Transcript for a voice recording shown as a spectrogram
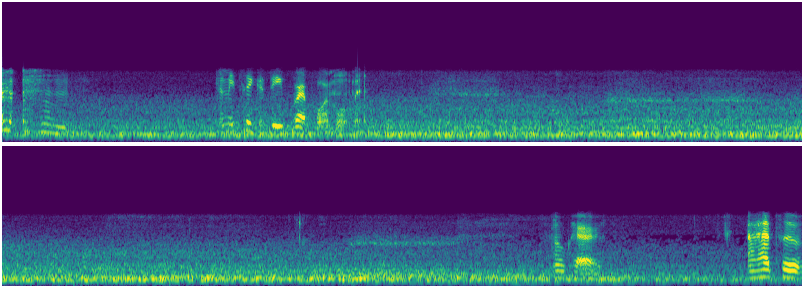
Let me take a deep breath for a moment. Okay. I had to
